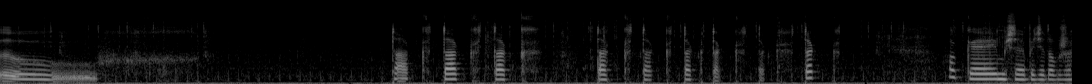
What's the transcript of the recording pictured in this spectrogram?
Uuu. Tak, tak, tak. Tak, tak, tak, tak, tak. Okej, myślę, że będzie dobrze.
